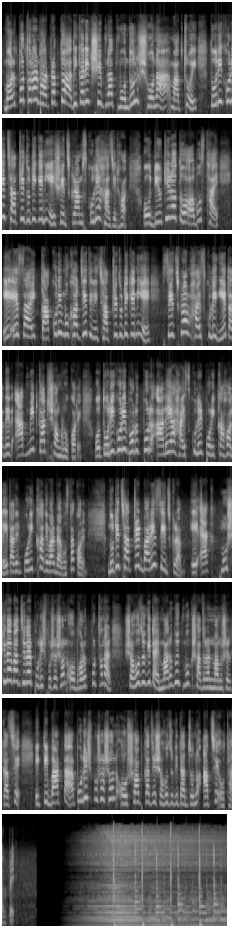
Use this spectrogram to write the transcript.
ভরতপুর থানার ভারপ্রাপ্ত আধিকারিক শিবনাথ মণ্ডল সোনা মাত্রই তড়িঘড়ি ছাত্রী দুটিকে নিয়ে সেচগ্রাম স্কুলে হাজির হন ও ডিউটিরত অবস্থায় এএসআই কাকুরি মুখার্জি, তিনি ছাত্রী দুটিকে নিয়ে সেচগ্রাম হাই স্কুলে গিয়ে তাদের অ্যাডমিট কার্ড সংগ্রহ করে ও তড়িঘড়ি ভরতপুর আলেয়া হাই স্কুলের পরীক্ষা হলে তাদের পরীক্ষা দেওয়ার ব্যবস্থা করেন। দুটি ছাত্রের বাড়ি সেচগ্রাম এ এক মুর্শিদাবাদ জেলার পুলিশ প্রশাসন ও ভরতপুর থানার সহযোগিতায় মানবিক মুখ সাধারণ মানুষের কাছে। একটি বার্তা পুলিশ প্রশাসন ও সব কাজে সহযোগিতার জন্য আছে ও থাকবে।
